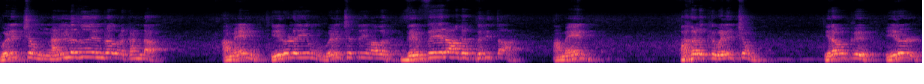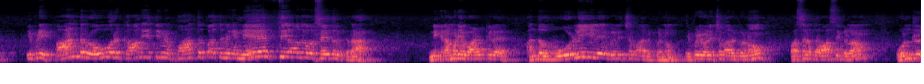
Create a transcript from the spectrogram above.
வெளிச்சம் நல்லது என்று அவர் கண்டார். அமேன் இருளையும் வெளிச்சத்தையும் அவர் வெவ்வேறாக பிரித்தார். அமேன் பகலுக்கு வெளிச்சம் இரவுக்கு இருள். இப்படி ஆண்டவர் ஒவ்வொரு காரியத்தையுமே பார்த்து பார்த்து மிக நேர்த்தியாக அவர் செய்திருக்கிறார். இன்னைக்கு நம்முடைய வாழ்க்கையில அந்த ஒளியிலே வெளிச்சமா இருக்கணும். எப்படி வெளிச்சமா இருக்கணும்? வசனத்தை வாசிக்கலாம். ஒன்று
